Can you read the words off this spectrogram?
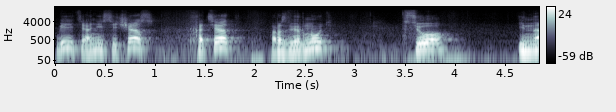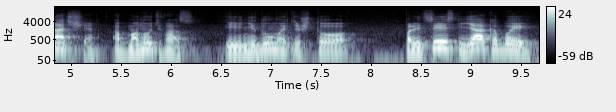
Видите, они сейчас хотят развернуть все иначе, обмануть вас. И не думайте, что полицейские якобы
